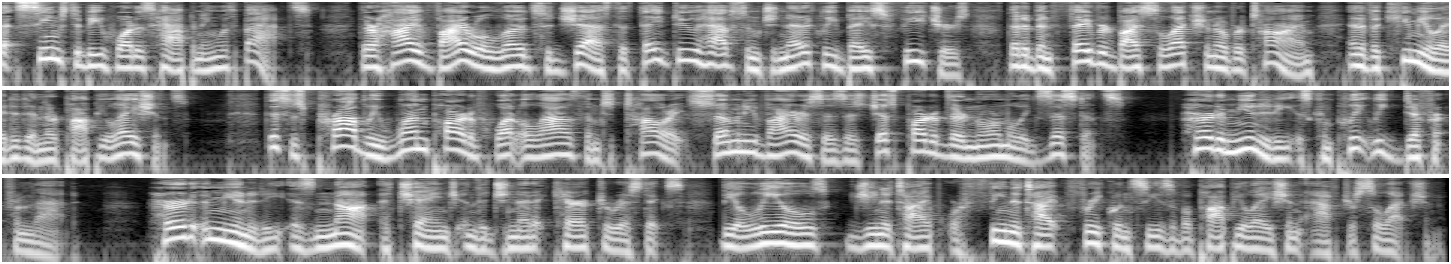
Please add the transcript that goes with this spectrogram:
That seems to be what is happening with bats. Their high viral load suggests that they do have some genetically based features that have been favored by selection over time and have accumulated in their populations. This is probably one part of what allows them to tolerate so many viruses as just part of their normal existence. Herd immunity is completely different from that. Herd immunity is not a change in the genetic characteristics, the alleles, genotype, or phenotype frequencies of a population after selection.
